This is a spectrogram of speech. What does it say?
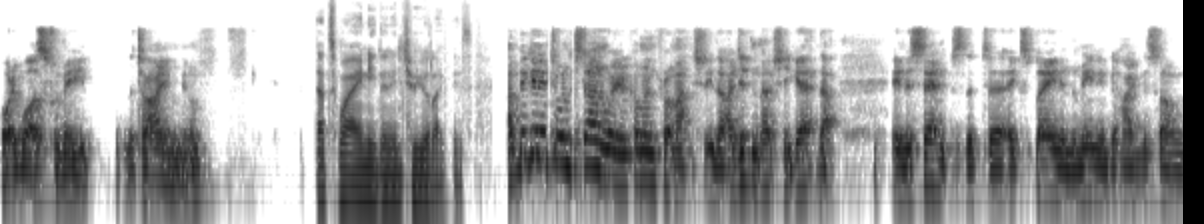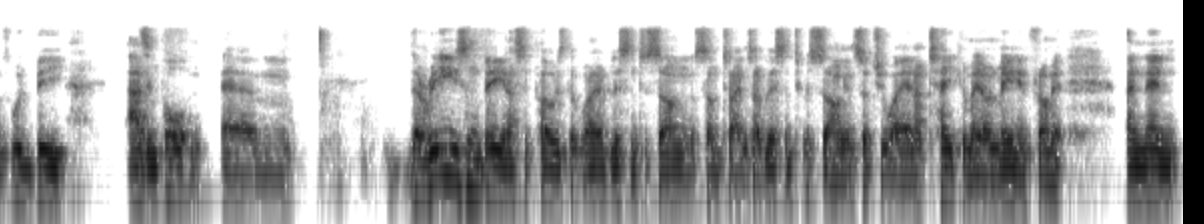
Or it was for me at the time, you know. That's why I need an interview like this. I'm beginning to understand where you're coming from, actually, that I didn't actually get that in a sense that uh, explaining the meaning behind the songs would be as important. Um, the reason being, I suppose, that when I've listened to songs, sometimes I've listened to a song in such a way and I've taken my own meaning from it. And then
